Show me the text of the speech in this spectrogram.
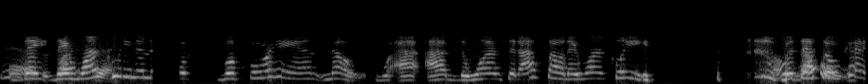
Yeah, they they weren't jacket. cleaning it beforehand. No, I, I the ones that I saw they weren't clean. Oh, but that's no. okay.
